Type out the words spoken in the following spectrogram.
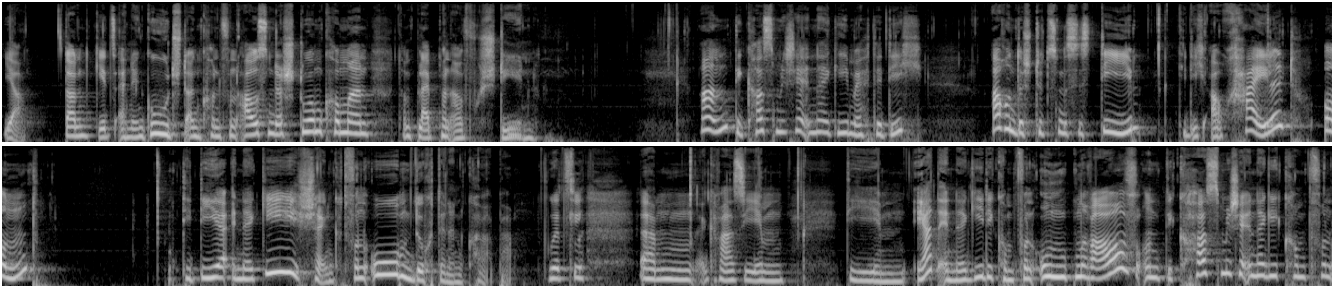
ja, dann geht es einem gut, dann kann von außen der Sturm kommen, dann bleibt man einfach stehen. Und die kosmische Energie möchte dich auch unterstützen. Das ist die, die dich auch heilt und die dir Energie schenkt von oben durch deinen Körper. Wurzel ähm, quasi ähm, die Erdenergie, die kommt von unten rauf und die kosmische Energie kommt von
